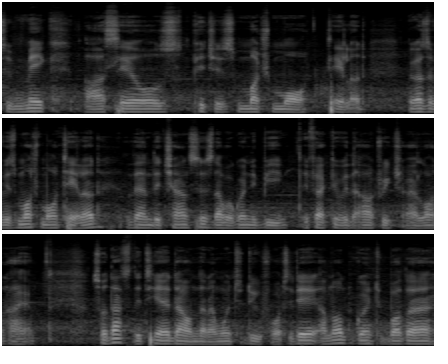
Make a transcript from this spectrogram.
to make our sales pitches much more tailored because if it's much more tailored, then the chances that we're going to be effective with the outreach are a lot higher. So that's the tear down that I'm going to do for today. I'm not going to bother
